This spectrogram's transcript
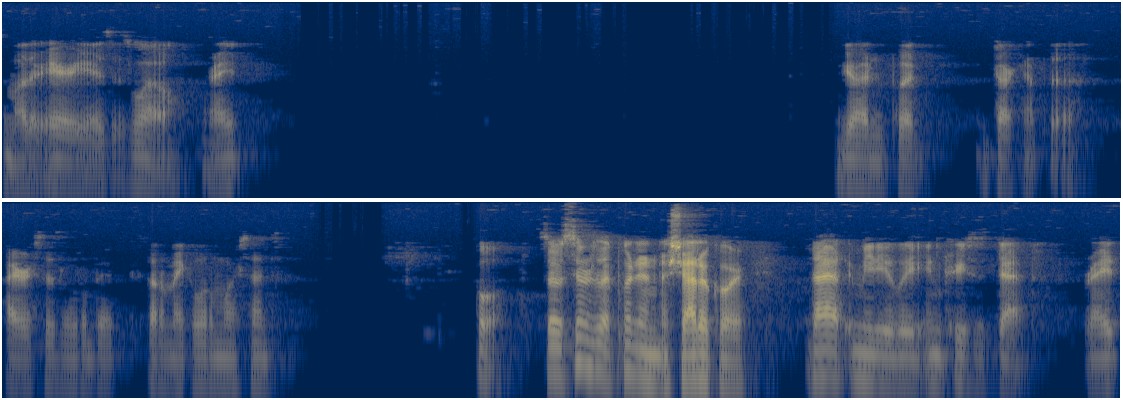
some other areas as well, right? Go ahead and put darken up the irises a little bit. That'll make a little more sense. Cool. So as soon as I put in a shadow core, that immediately increases depth, right?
